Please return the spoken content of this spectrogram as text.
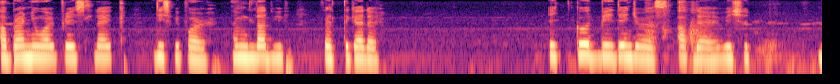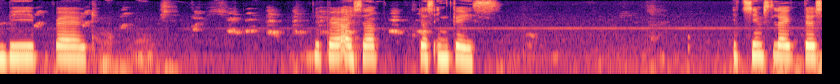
a brand new workplace like this before. I'm glad we felt together. It could be dangerous out there. We should be prepared. Prepare ourselves just in case. It seems like there's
